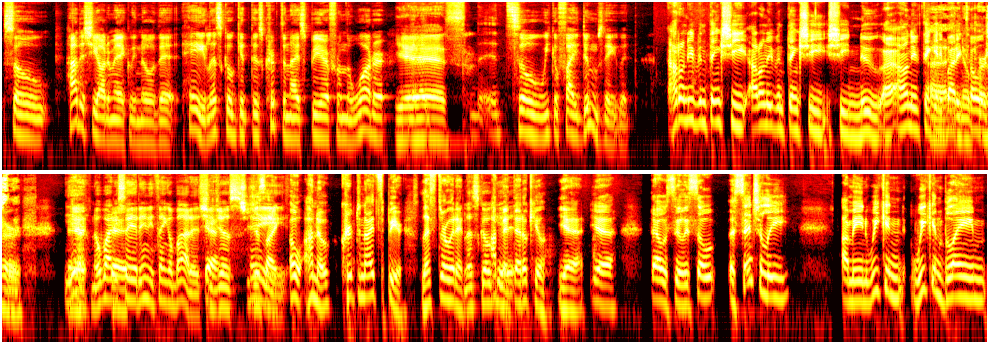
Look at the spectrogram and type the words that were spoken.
So how does she automatically know that? Hey, let's go get this kryptonite spear from the water. yes. uh, So we could fight Doomsday with. I don't even think she. I don't even think she. She knew. I I don't even think Uh, anybody you know, told personally. her. Yeah, that- nobody that- said anything about it. She Yeah, just she's just like, oh, I know, kryptonite spear. Let's throw it in. Let's go I get bet it. that'll kill him. Yeah, yeah, that was silly. So essentially, I mean, we can we can blame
